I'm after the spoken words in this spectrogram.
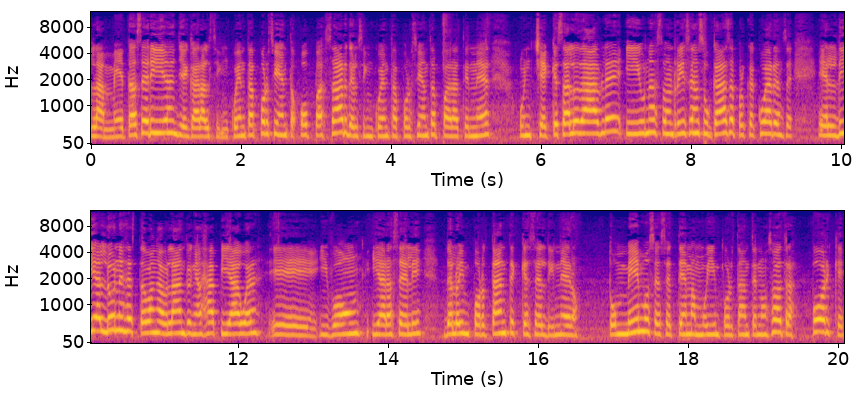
La meta sería llegar al 50% o pasar del 50% para tener un cheque saludable y una sonrisa en su casa, porque acuérdense, el día lunes estaban hablando en el happy hour eh, y Araceli de lo importante que es el dinero. Tomemos ese tema muy importante nosotras, porque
